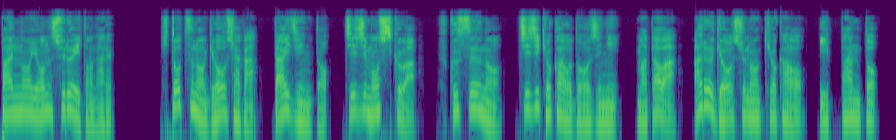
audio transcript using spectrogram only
般の4種類となる。一つの業者が、大臣と、知事もしくは、複数の、知事許可を同時に、または、ある業種の許可を、一般と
